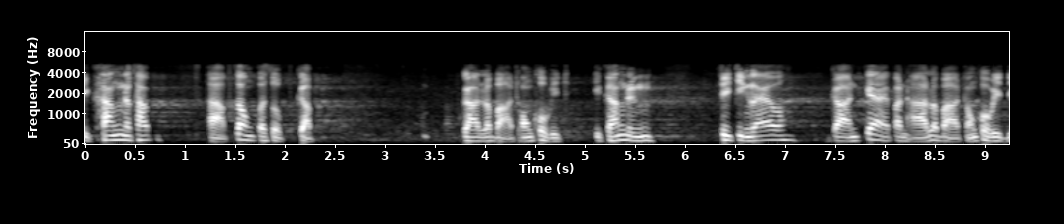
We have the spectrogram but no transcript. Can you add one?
อีกครั้งนะครับ หากต้องประสบกับการระบาดของโควิด อีกครั้งหนึ่งที่จริงแล้วการแก้ปัญหาระบาดของโควิด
